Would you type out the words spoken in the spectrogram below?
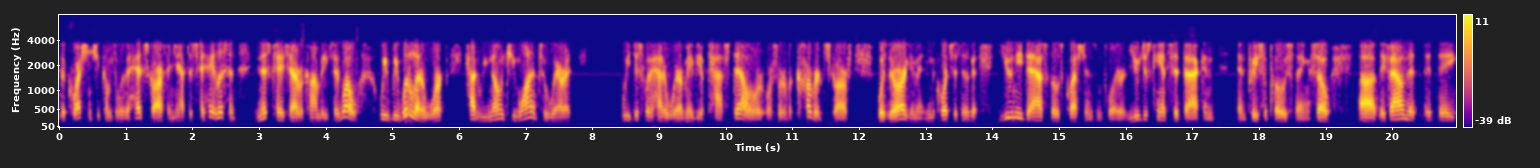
the question. She comes in with a headscarf, and you have to say, hey, listen, in this case, Abercrombie said, well, we, we would have let her work. Had we known she wanted to wear it, we just would have had her wear maybe a pastel or, or sort of a covered scarf, was their argument. And the court says, okay, you need to ask those questions, employer. You just can't sit back and, and presuppose things. So uh, they found that, that they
